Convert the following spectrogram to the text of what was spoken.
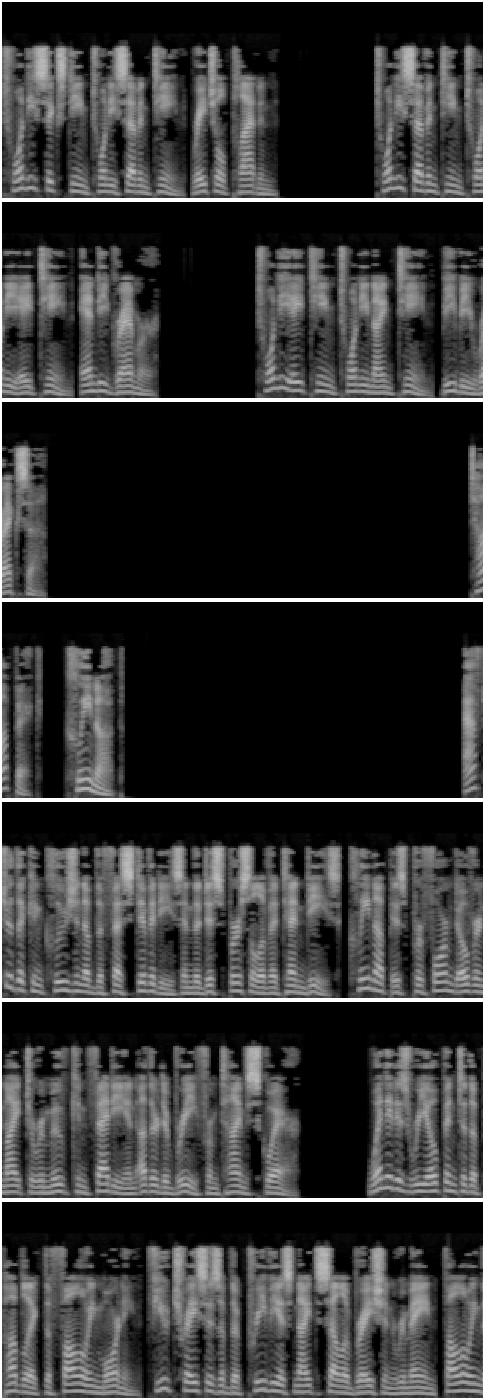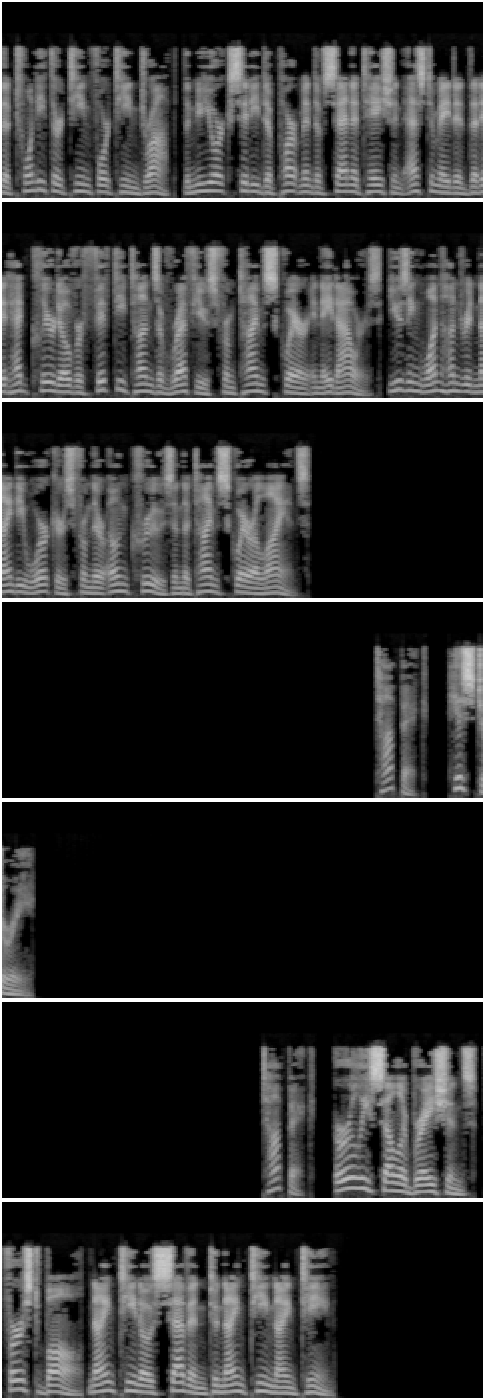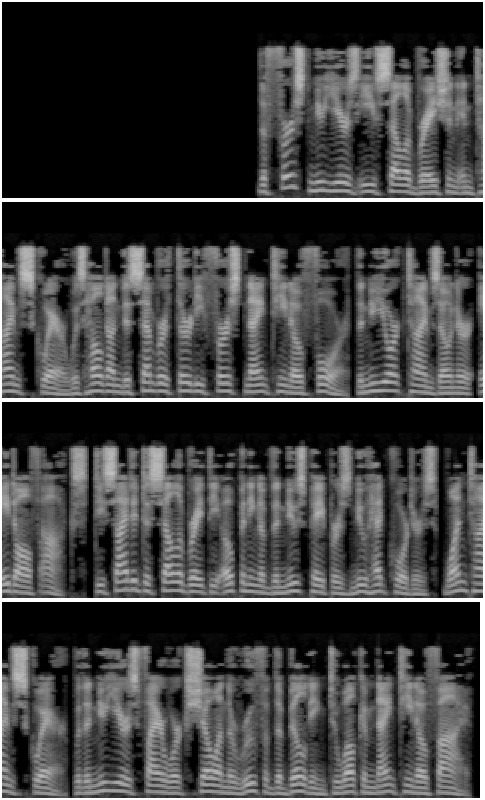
2016–2017, Rachel Platten 2017–2018, Andy Grammer. 2018–2019, Bebe Rexha Cleanup. After the conclusion of the festivities and the dispersal of attendees, cleanup is performed overnight to remove confetti and other debris from Times Square. When it is reopened to the public the following morning, few traces of the previous night's celebration remain. Following the 2013 14 drop, the New York City Department of Sanitation estimated that it had cleared over 50 tons of refuse from Times Square in eight hours, using 190 workers from their own crews and the Times Square Alliance. History Early celebrations, First Ball 1907 to 1919. The first New Year's Eve celebration in Times Square was held on December 31, 1904. The New York Times owner, Adolph Ochs, decided to celebrate the opening of the newspaper's new headquarters, One Times Square, with a New Year's fireworks show on the roof of the building to welcome 1905.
